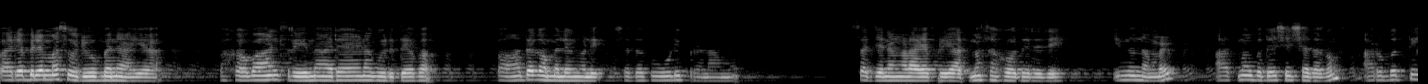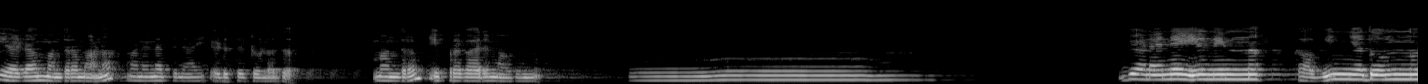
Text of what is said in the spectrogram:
പരബ്രഹ്മ സ്വരൂപനായ ഭഗവാൻ ശ്രീനാരായണ ഗുരുദേവ പാദകമലങ്ങളിൽ ശതകോടി പ്രണാമം. സജ്ജനങ്ങളായ പ്രിയ ആത്മസഹോദരരെ ഇന്ന് നമ്മൾ ആത്മോപദേശ ശതകം അറുപത്തിയേഴാം മന്ത്രമാണ് മനനത്തിനായി എടുത്തിട്ടുള്ളത്. മന്ത്രം ഇപ്രകാരമാകുന്നു. ഗണനയിൽ നിന്ന് കവിഞ്ഞതൊന്നു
